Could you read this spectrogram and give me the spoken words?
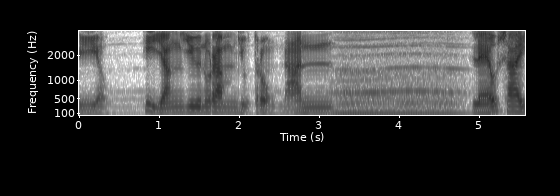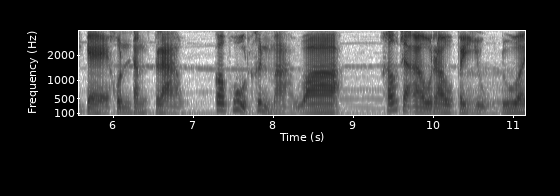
เดียว ที่ยังยืนรำอยู่ตรงนั้น แล้วชายแก่คนดังกล่าว ก็พูดขึ้นมาว่า เขาจะเอาเราไปอยู่ด้วย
